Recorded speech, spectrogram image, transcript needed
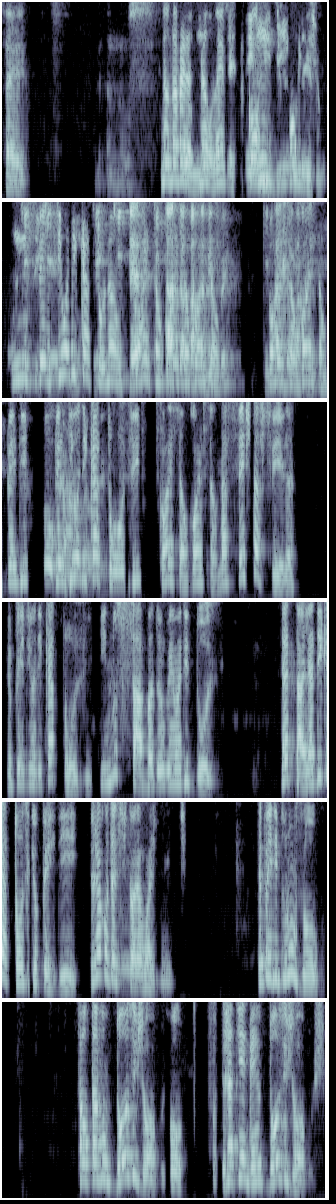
Sério. Nossa. Não, na verdade, não, né? Corrijo, corrijo. Perdi uma de 14. Não, que teste, correção, correção, correção. Correção, correção. Perdi, perdi uma de 14. Correção, correção. Na sexta-feira, eu perdi uma de 14. E no sábado eu ganhei uma de 12. Detalhe, a de 14 que eu perdi, eu já contei essa história algumas vezes. Eu perdi por um jogo. Faltavam 12 jogos. Ou, eu já tinha ganho 12 jogos.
